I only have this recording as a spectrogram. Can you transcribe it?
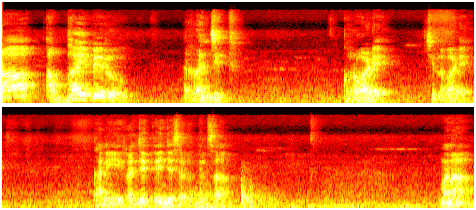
ఆ అబ్బాయి పేరు రంజిత్. కుర్రవాడే చిన్నవాడే. కానీ రంజిత్ ఏం చేశాడో తెలుసా? మన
